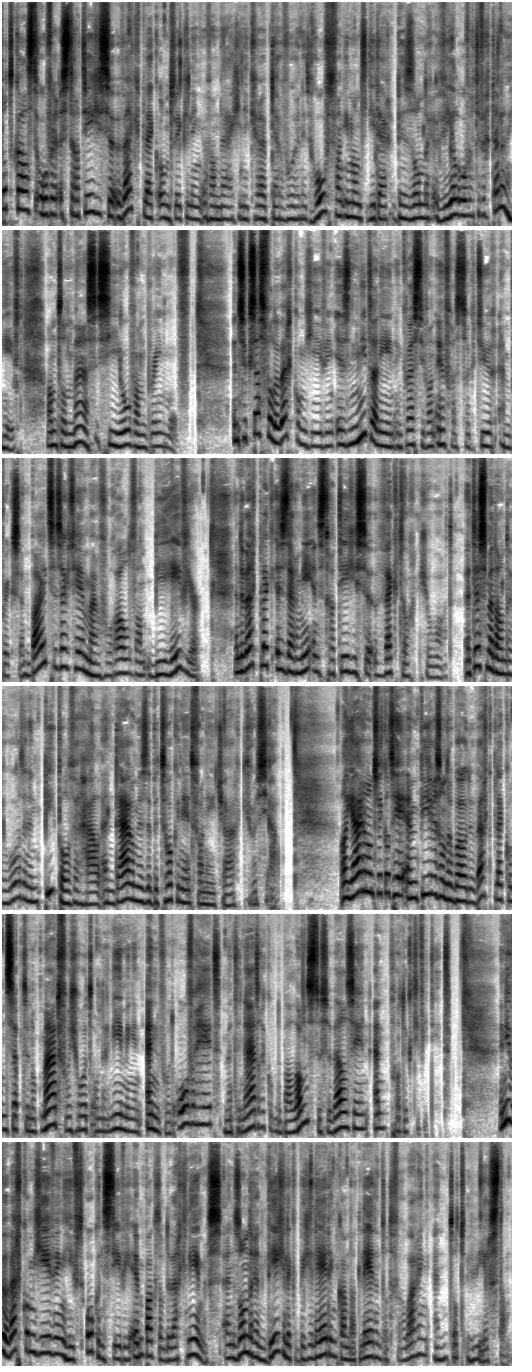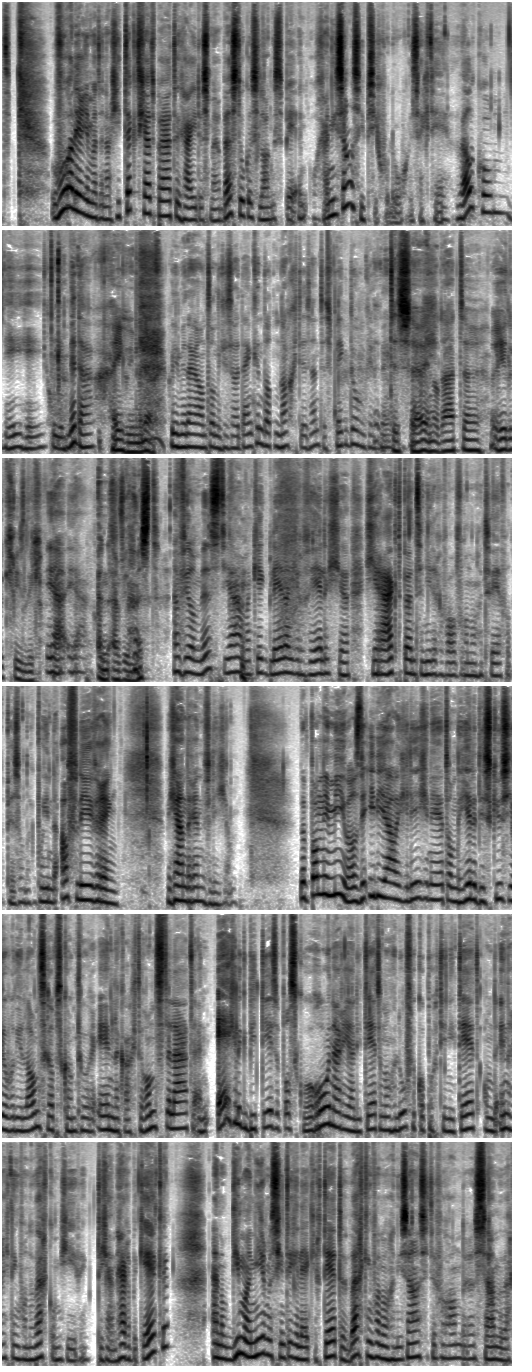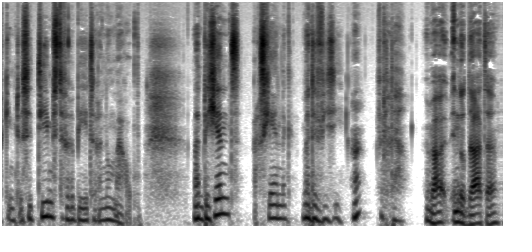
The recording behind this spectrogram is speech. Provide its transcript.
Podcast over strategische werkplekontwikkeling vandaag. En ik kruip daarvoor in het hoofd van iemand die daar bijzonder veel over te vertellen heeft. Anton Maas, CEO van Brainmove. Een succesvolle werkomgeving is niet alleen een kwestie van infrastructuur en bricks and bytes, zegt hij, maar vooral van behavior. En de werkplek is daarmee een strategische vector geworden. Het is met andere woorden een people-verhaal en daarom is de betrokkenheid van HR cruciaal. Al jaren ontwikkelt hij empirisch onderbouwde werkplekconcepten op maat voor grote ondernemingen en voor de overheid, met de nadruk op de balans tussen welzijn en productiviteit. Een nieuwe werkomgeving heeft ook een stevige impact op de werknemers. En zonder een degelijke begeleiding kan dat leiden tot verwarring en tot weerstand. Vooraleer je met een architect gaat praten, ga je dus maar best ook eens langs bij een organisatiepsycholoog, zegt hij. Welkom. Hey, hey, goedemiddag. Hey, goedemiddag. Goedemiddag, Anton. Je zou denken dat het nacht is, hè? het is pikdonker. Het is uh, inderdaad uh, redelijk griezelig. Ja, ja. En, en veel mist. En veel mist, ja. Maar kijk, blij dat je er veilig uh, geraakt bent. In ieder geval voor een ongetwijfeld bijzonder boeiende aflevering. We gaan erin vliegen. De pandemie was de ideale gelegenheid om de hele discussie over die landschapskantoren eindelijk achter ons te laten. En eigenlijk biedt deze post-corona-realiteit een ongelooflijke opportuniteit om de inrichting van de werkomgeving te gaan herbekijken. En op die manier misschien tegelijkertijd de werking van de organisatie te veranderen, samenwerking tussen teams te verbeteren, noem maar op. Maar het begint waarschijnlijk met de visie. Vertel. Ja, inderdaad, hè.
